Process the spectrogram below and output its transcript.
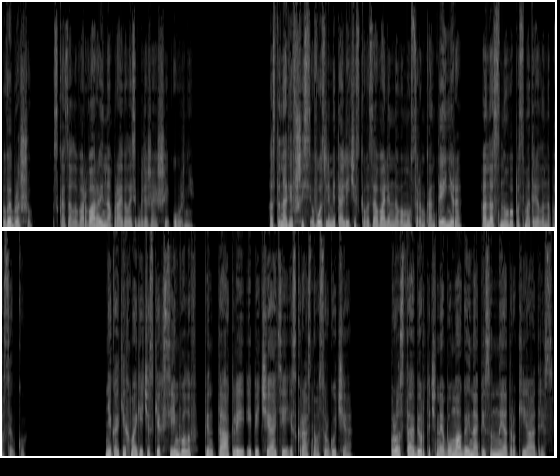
«Выброшу», — сказала Варвара и направилась к ближайшей урне. Остановившись возле металлического заваленного мусором контейнера, она снова посмотрела на посылку. Никаких магических символов, пентаклей и печатей из красного сургуча. Просто оберточная бумага и написанный от руки адрес.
